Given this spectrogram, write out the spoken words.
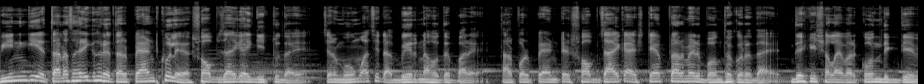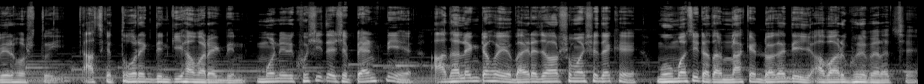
বিন গিয়ে তাড়াতাড়ি করে তার প্যান্ট খুলে সব জায়গায় গিট্টু দেয়, যেন মৌমাছিটা বের না হতে পারে। তারপর প্যান্টের সব জায়গায় স্টেপ টার্মের বন্ধ করে দেয়। দেখি শালা এবার কোন দিক দিয়ে বের হস তুই। আজকে তোর একদিন কি আমার একদিন? মনের খুশিতে সে প্যান্ট নিয়ে আধা লেংটা হয়ে বাইরে যাওয়ার সময় সে দেখে মৌমাছিটা তার নাকের ডগা দিয়েই আবার ঘুরে বেড়াচ্ছে।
